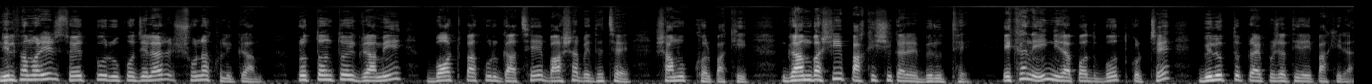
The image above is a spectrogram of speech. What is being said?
নীলফামারীর সৈয়দপুর উপজেলার সোনাখুলি গ্রাম। প্রত্যন্ত গ্রামে বটপাকুর গাছে বাসা বেঁধেছে শামুকখোল পাখি। গ্রামবাসী পাখি শিকারের বিরুদ্ধে। এখানেই নিরাপদ বোধ করছে বিলুপ্তপ্রায় প্রজাতির এই পাখিরা।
